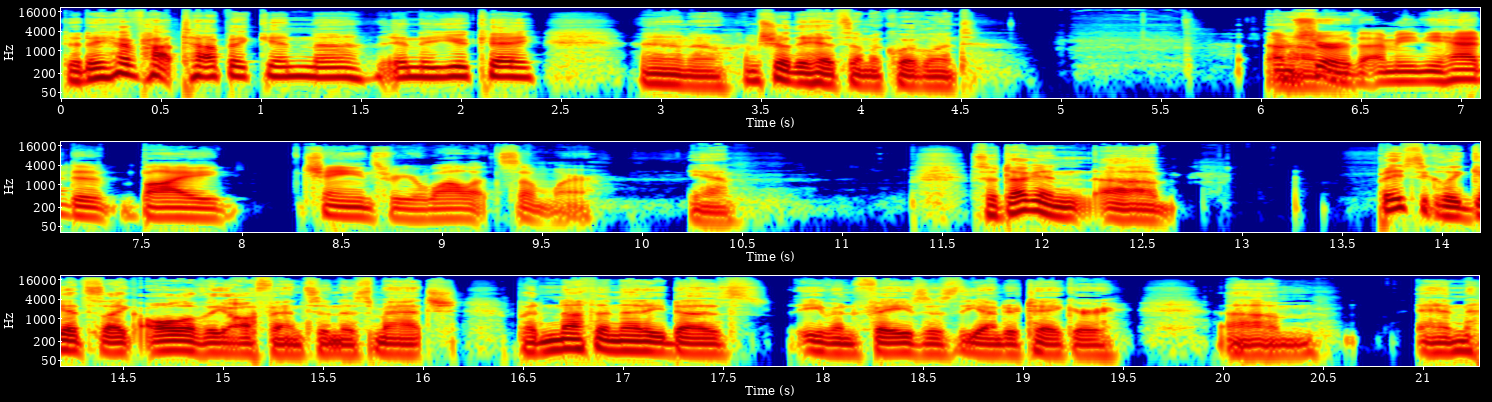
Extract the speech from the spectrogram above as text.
Did they have Hot Topic in uh, in the UK? I don't know. I'm sure they had some equivalent. I'm Um, sure I mean you had to buy chains for your wallet somewhere. Yeah. So Duggan uh, basically gets like all of the offense in this match, but nothing that he does even fazes the Undertaker. Um, and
